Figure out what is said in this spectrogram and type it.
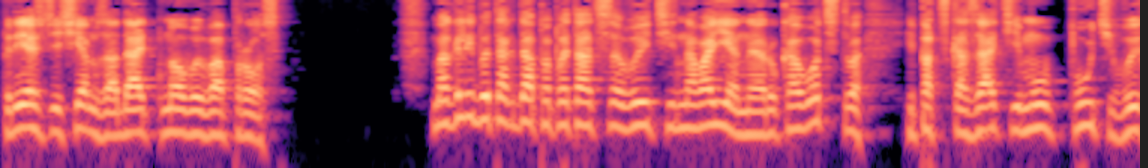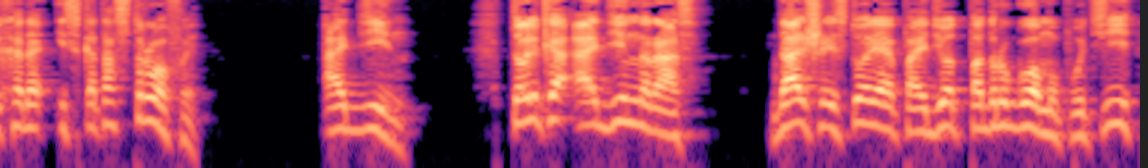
прежде чем задать новый вопрос. Могли бы тогда попытаться выйти на военное руководство и подсказать ему путь выхода из катастрофы. Один. Только один раз. Дальше история пойдет по другому пути,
